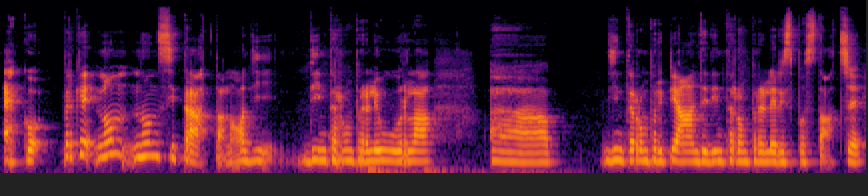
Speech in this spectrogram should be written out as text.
ecco, perché non, non si tratta no, di, di, interrompere le urla, uh, di interrompere i pianti, di interrompere le rispostacce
